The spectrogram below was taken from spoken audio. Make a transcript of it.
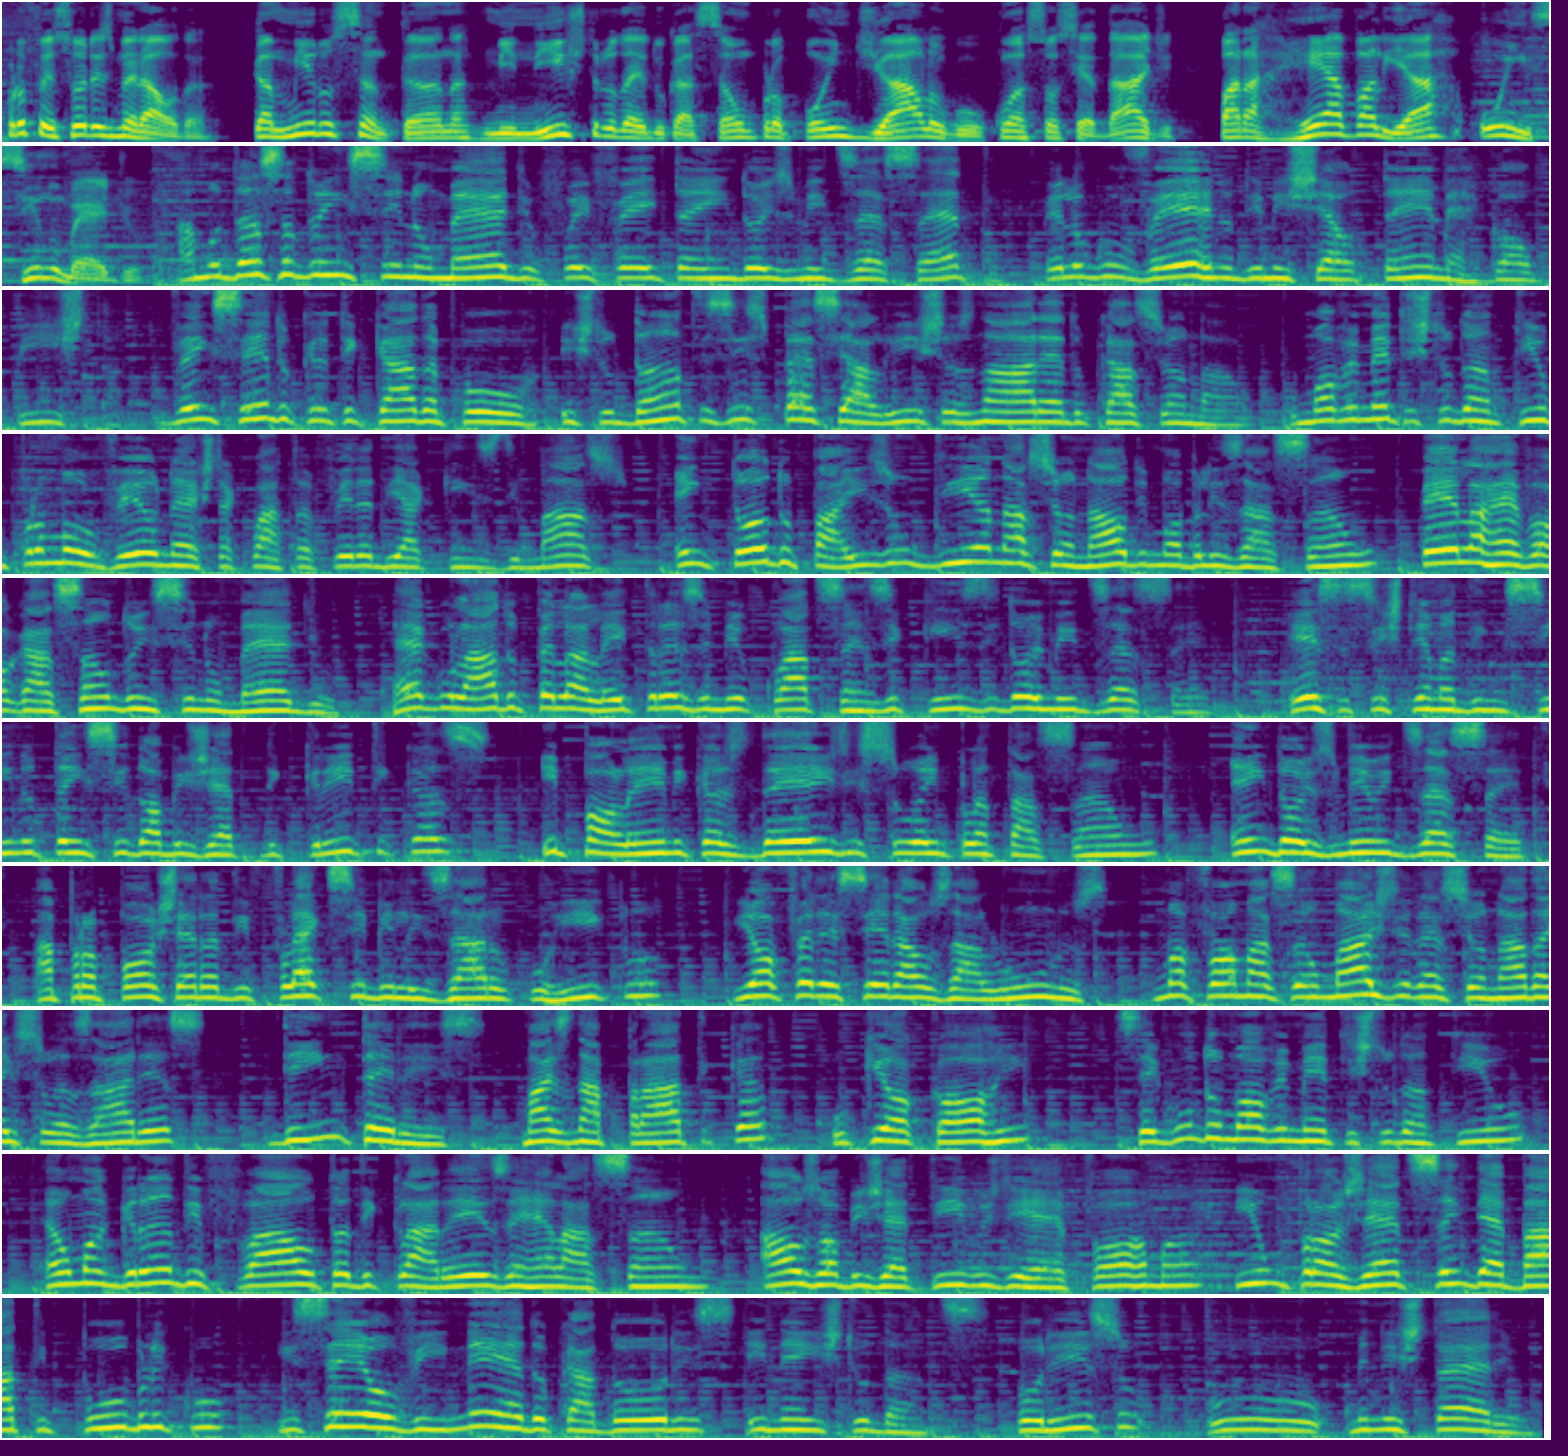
Professor Esmeralda, Camilo Santana, ministro da Educação, propõe diálogo com a sociedade para reavaliar o ensino médio. A mudança do ensino médio foi feita em 2017 pelo governo de Michel Temer, golpista vem sendo criticada por estudantes e especialistas na área educacional. O movimento estudantil promoveu nesta quarta-feira, dia 15 de março, em todo o país, um Dia Nacional de Mobilização pela revogação do ensino médio, regulado pela Lei 13.415 de 2017. Esse sistema de ensino tem sido objeto de críticas e polêmicas desde sua implantação em 2017. A proposta era de flexibilizar o currículo e oferecer aos alunos uma formação mais direcionada às suas áreas de interesse. Mas na prática, o que ocorre, segundo o movimento estudantil, é uma grande falta de clareza em relação aos objetivos de reforma e um projeto sem debate público e sem ouvir nem educadores e nem estudantes. Por isso, o Ministério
